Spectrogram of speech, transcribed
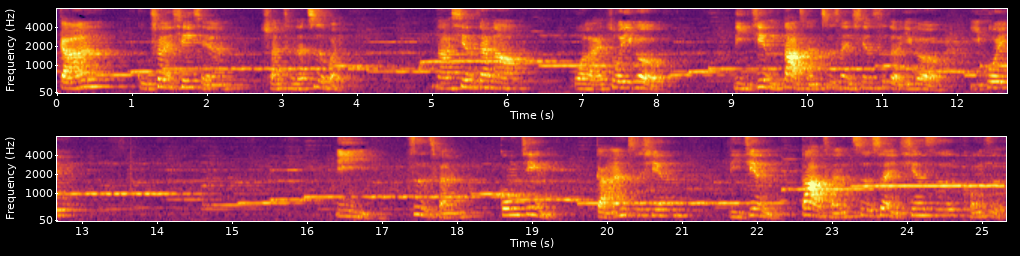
感恩古圣先贤传承的智慧。那现在呢？我来做一个礼敬大成至圣先师的一个仪规，以至诚、恭敬、感恩之心礼敬大成至圣先师孔子，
